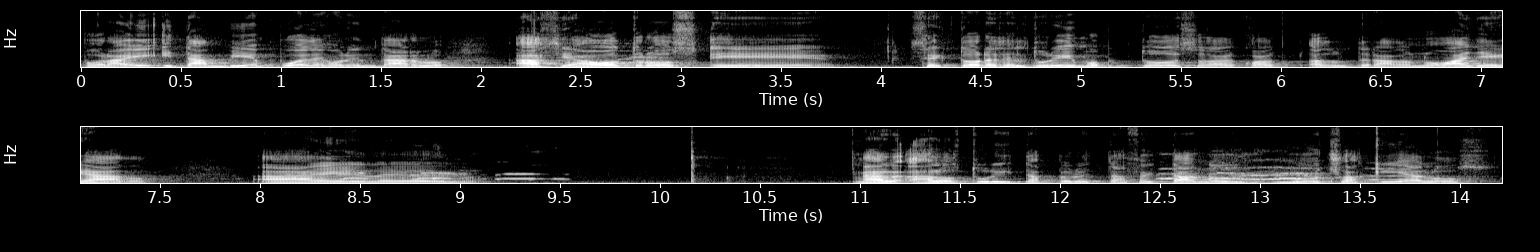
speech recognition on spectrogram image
por ahí y también pueden orientarlo hacia otros eh, sectores del turismo. Todo eso de alcohol adulterado no ha llegado a, a, los turistas, pero está afectando mucho aquí a los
